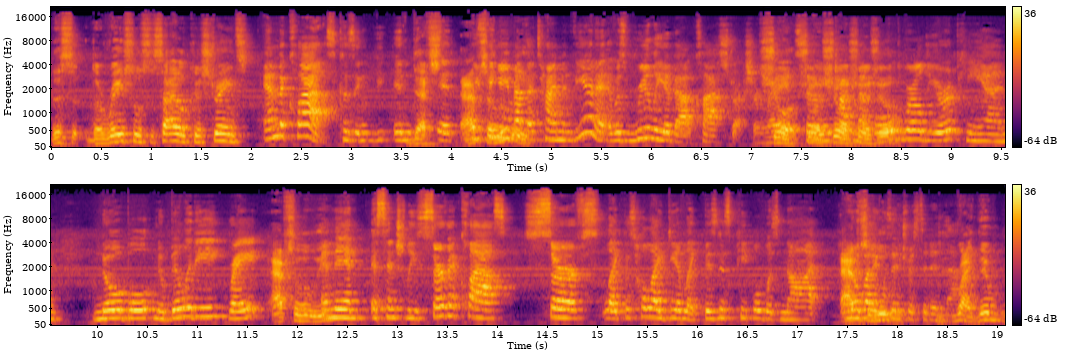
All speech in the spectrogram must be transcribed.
the the racial societal constraints. And the class, because in, in That's- it, we're thinking about that time in Vienna, it was really about class structure, right? Sure, so sure, you're sure, talking about old world European noble nobility, right? Absolutely. And then essentially servant class, serfs, like this whole idea of like business people was not nobody was interested in that. Right, there- but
